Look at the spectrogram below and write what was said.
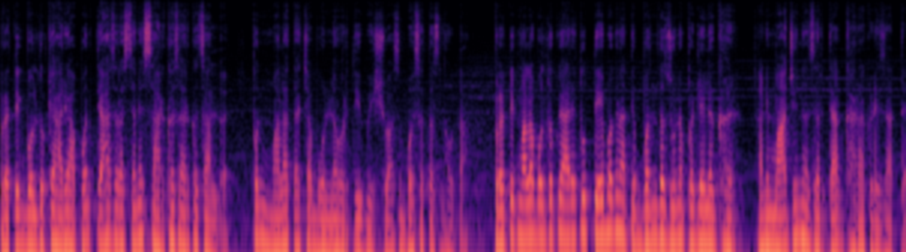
प्रत्येक बोलतो की अरे आपण त्याच रस्त्याने सारखं सारखं चाललोय. पण मला त्याच्या बोलण्यावरती विश्वास बसतच नव्हता. प्रतीक मला बोलतो की अरे तू ते बघ ना ते बंद जुनं पडलेलं घर आणि माझी नजर त्या घराकडे जाते.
